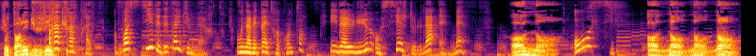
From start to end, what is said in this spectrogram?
je parlais du véhicule. Bref, bref, bref. Voici les détails du meurtre. Vous n'allez pas être content. Il a eu lieu au siège de l'AMF. Oh non Oh si. Oh non, non, non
